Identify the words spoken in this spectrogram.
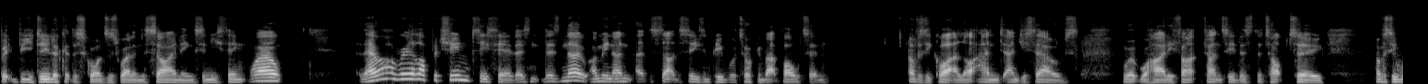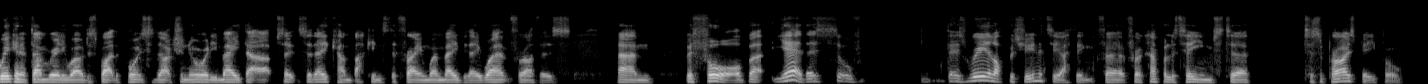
but but you do look at the squads as well and the signings, and you think, well, there are real opportunities here. There's there's no, I mean, at the start of the season, people were talking about Bolton, obviously quite a lot, and and yourselves were, were highly fa- fancied as the top two obviously Wigan have done really well despite the points deduction, already made that up. So so they come back into the frame when maybe they weren't for others um, before. But yeah, there's sort of there's real opportunity, I think, for for a couple of teams to to surprise people.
